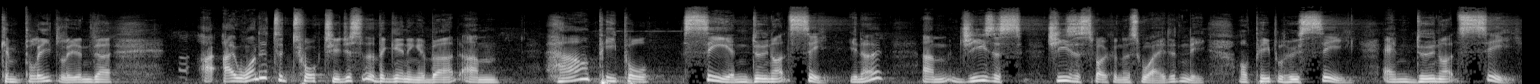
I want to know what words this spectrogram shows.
completely. And uh, I, I, wanted to talk to you just at the beginning about um, how people see and do not see, you know? Um, Jesus, Jesus spoke in this way, didn't he? Of people who see and do not see.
